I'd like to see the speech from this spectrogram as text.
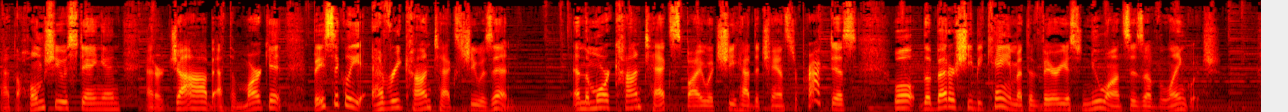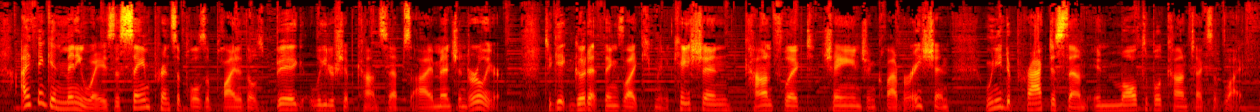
at the home she was staying in, at her job, at the market, basically every context she was in. And the more contexts by which she had the chance to practice, well, the better she became at the various nuances of the language. I think in many ways the same principles apply to those big leadership concepts I mentioned earlier. To get good at things like communication, conflict, change, and collaboration, we need to practice them in multiple contexts of life.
